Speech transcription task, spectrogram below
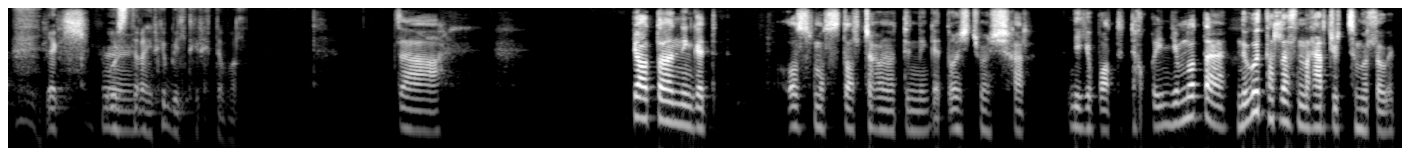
Яг өөрсдөө хэрхэн бэлдэх хэрэгтэй бол. За би одоо ингээд улс мулст болж байгаа юмнуудыг ингээд уншиж уншихаар нэг боддог таахгүй энэ юмнуудаа нөгөө талаас нь харж үтсэн болов гэд.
